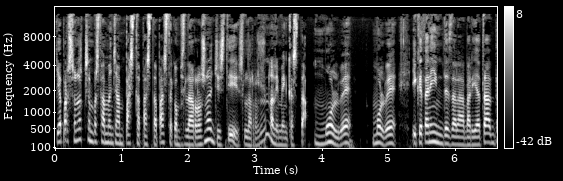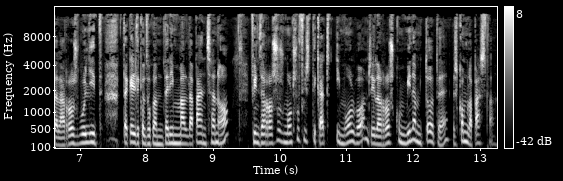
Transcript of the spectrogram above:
Hi ha persones que sempre estan menjant pasta, pasta, pasta, com si l'arròs no existís. L'arròs és un aliment que està molt bé, molt bé, i que tenim des de la varietat de l'arròs bullit, d'aquell que quan tenim mal de panxa, no?, fins a arrossos molt sofisticats i molt bons, i l'arròs combina amb tot, eh? És com la pasta.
